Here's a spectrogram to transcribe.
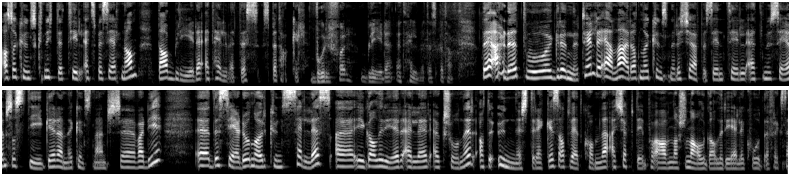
altså kunst knyttet til et spesielt navn, da blir det et helvetes spetakkel. Hvorfor blir det et helvetes spetakkel? Det er det to grunner til. Det ene er at når kunstnere kjøpes inn til et museum, så stiger denne kunstnerens eh, verdi. Eh, det ser du når kunst selges eh, i gallerier eller auksjoner, at det understrekes at vedkommende er kjøpt inn på av Nasjonalgalleriet eller Kode f.eks.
